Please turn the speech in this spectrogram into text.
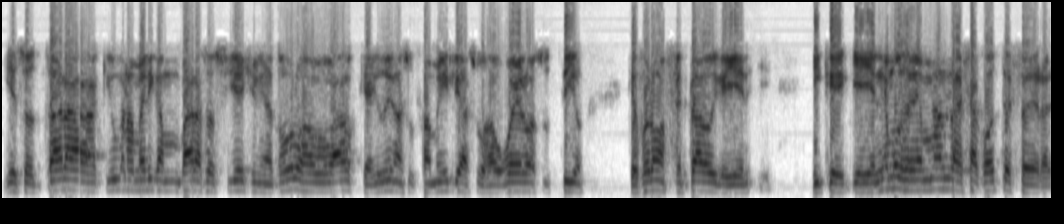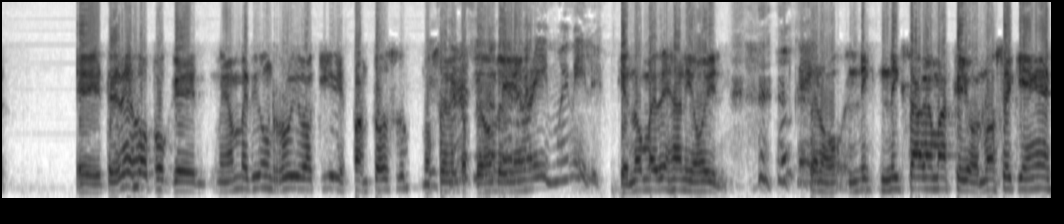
y exhortar a Cuban American Bar Association y a todos los abogados que ayuden a su familia, a sus abuelos, a sus tíos que fueron afectados y que, y que, que llenemos de demanda a esa corte federal. Eh, te dejo porque me han metido un ruido aquí espantoso, no sé de, dónde viene, que no me deja ni oír. Pero Nick, sabe más que yo, no sé quién es,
